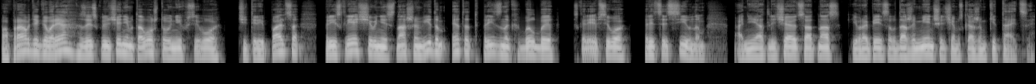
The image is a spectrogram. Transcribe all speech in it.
По правде говоря, за исключением того, что у них всего четыре пальца, при скрещивании с нашим видом этот признак был бы, скорее всего, рецессивным. Они отличаются от нас, европейцев, даже меньше, чем, скажем, китайцы.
